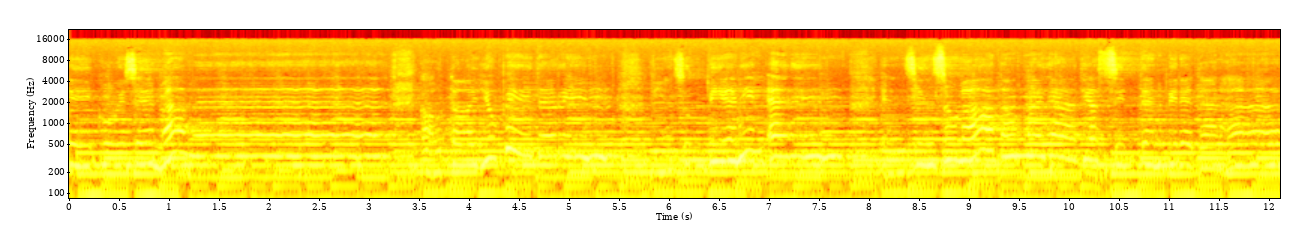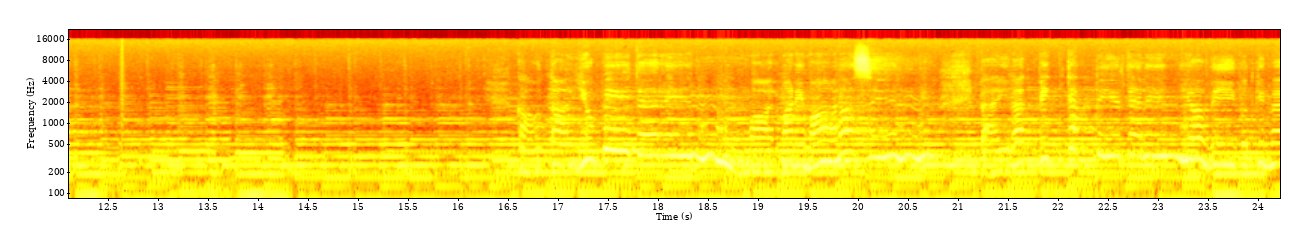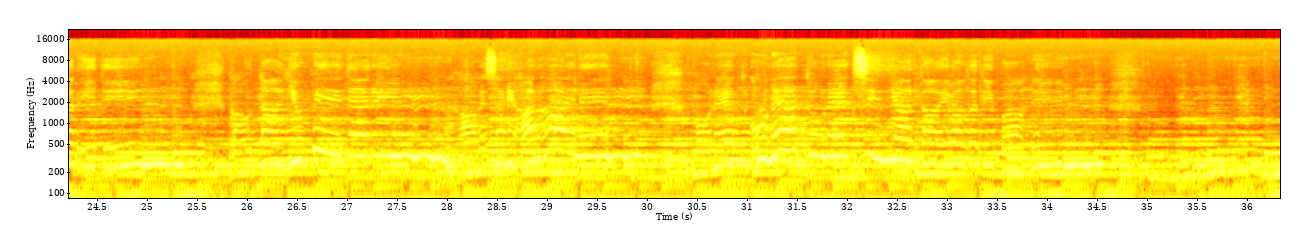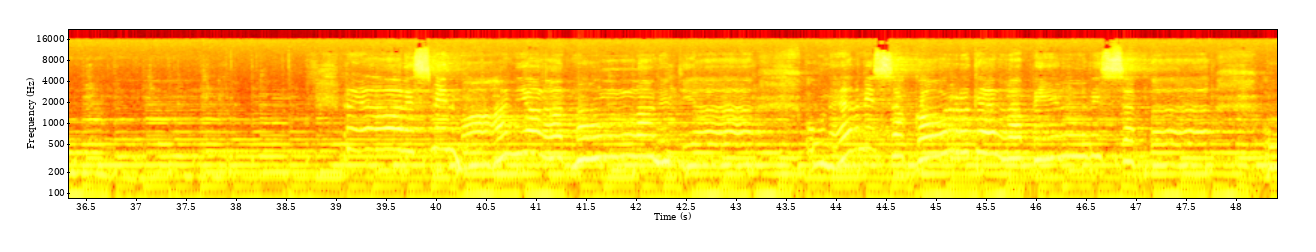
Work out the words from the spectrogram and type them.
Ei kaikuisen mä menen. Kautta Jupiterin, vien sut pienin elin. Ensin sulatan mä jäät ja sitten pidetään häät. Kautta Jupiterin maailmani maalasin. Maahan jalat mulla nyt jää. Unelmissa korkealla pilvissä pää.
